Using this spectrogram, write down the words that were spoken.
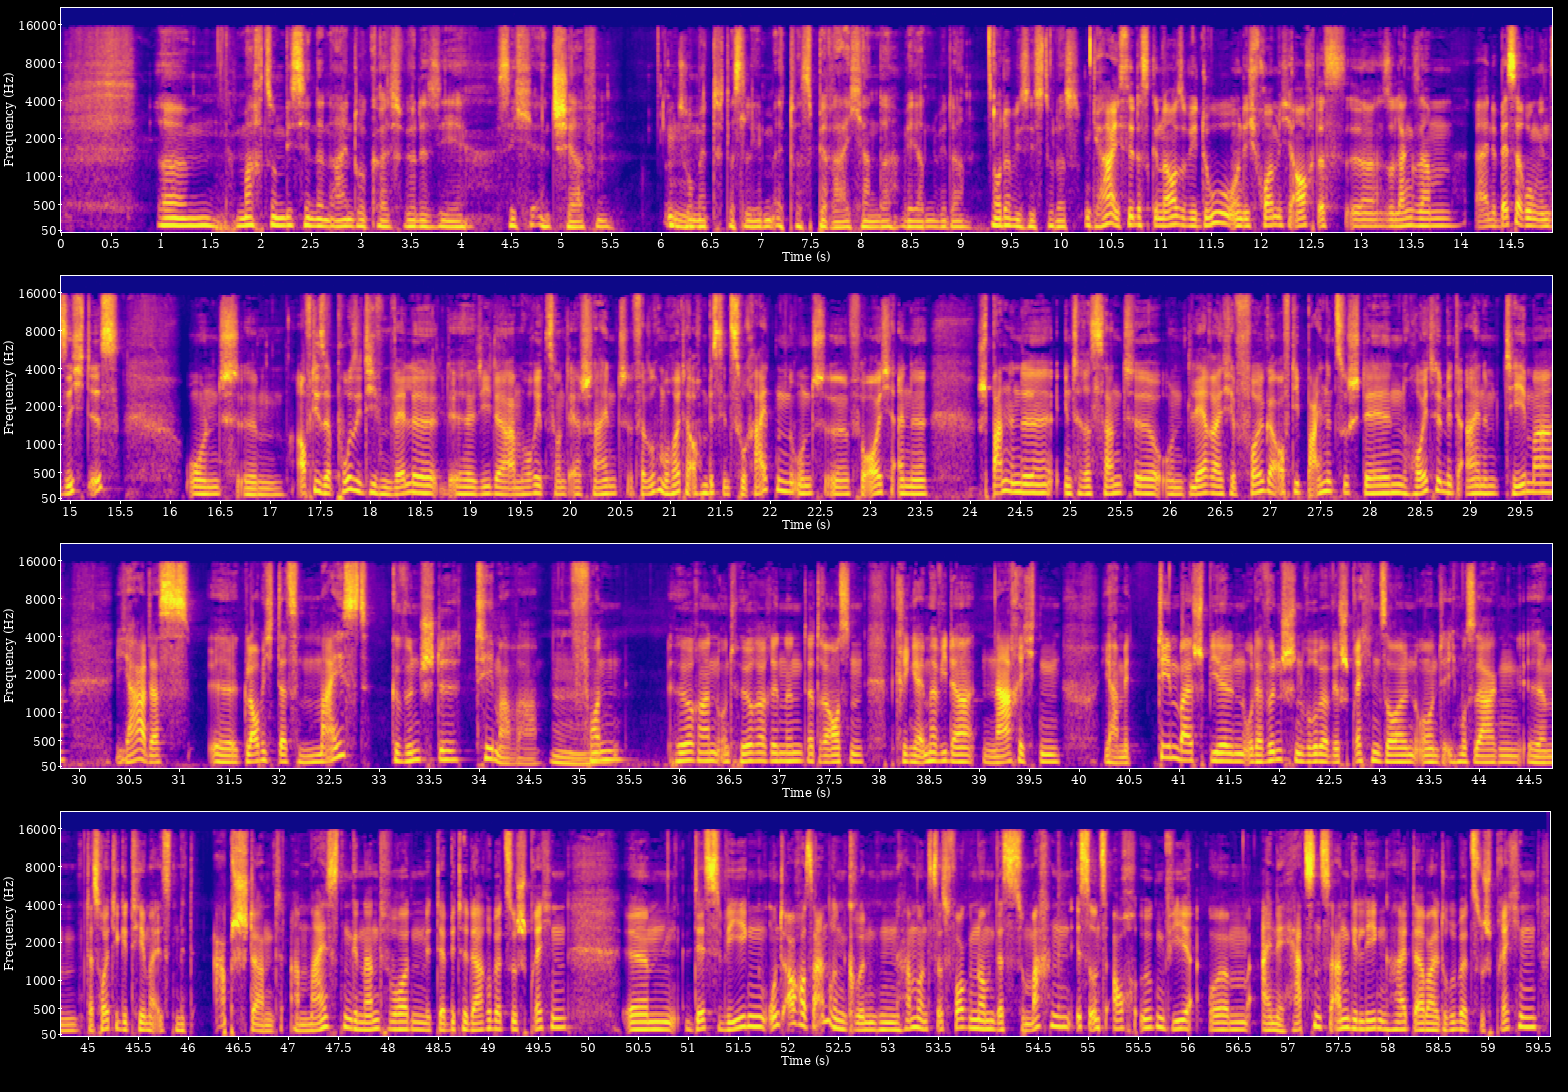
ähm, macht so ein bisschen den Eindruck, als würde sie sich entschärfen und mhm. somit das Leben etwas bereichernder werden wieder. Oder wie siehst du das? Ja, ich sehe das genauso wie du und ich freue mich auch, dass äh, so langsam eine Besserung in Sicht ist. Und ähm, auf dieser positiven Welle, äh, die da am Horizont erscheint, versuchen wir heute auch ein bisschen zu reiten und äh, für euch eine spannende, interessante und lehrreiche Folge auf die Beine zu stellen. Heute mit einem Thema, ja, das, äh, glaube ich, das meist gewünschte Thema war mhm. von Hörern und Hörerinnen da draußen. Wir kriegen ja immer wieder Nachrichten, ja, mit Themenbeispielen oder Wünschen, worüber wir sprechen sollen. Und ich muss sagen, ähm, das heutige Thema ist mit Abstand am meisten genannt worden, mit der Bitte darüber zu sprechen. Ähm, deswegen und auch aus anderen Gründen haben wir uns das vorgenommen, das zu machen. Ist uns auch irgendwie ähm, eine Herzensangelegenheit, da mal drüber zu sprechen.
